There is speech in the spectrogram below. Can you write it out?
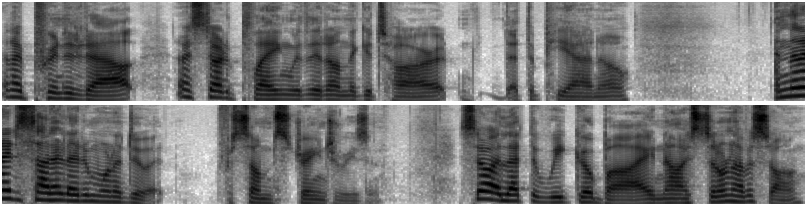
and I printed it out, and I started playing with it on the guitar at the piano. And then I decided I didn't want to do it for some strange reason. So, I let the week go by. Now, I still don't have a song.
